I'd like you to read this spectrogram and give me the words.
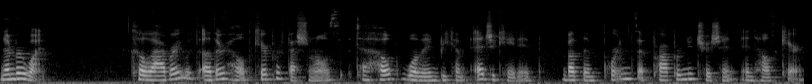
Number one, collaborate with other healthcare professionals to help women become educated about the importance of proper nutrition in healthcare.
